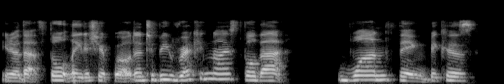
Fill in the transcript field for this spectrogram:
you know, that thought leadership world and to be recognized for that one thing because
